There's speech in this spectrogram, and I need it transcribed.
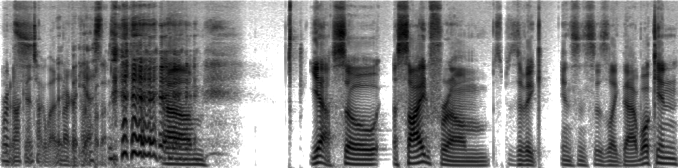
we're not going to talk about it, not but yes. Um, yeah. So aside from specific instances like that, what can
